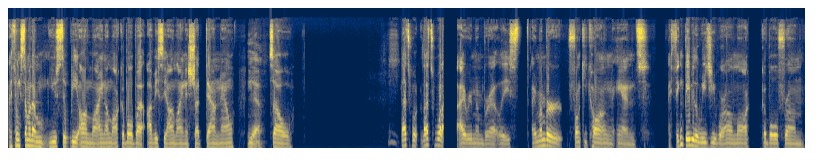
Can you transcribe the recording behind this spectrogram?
I think some of them used to be online unlockable, but obviously online is shut down now. Yeah. So that's what that's what I remember at least. I remember Funky Kong and I think Baby Luigi were unlockable from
